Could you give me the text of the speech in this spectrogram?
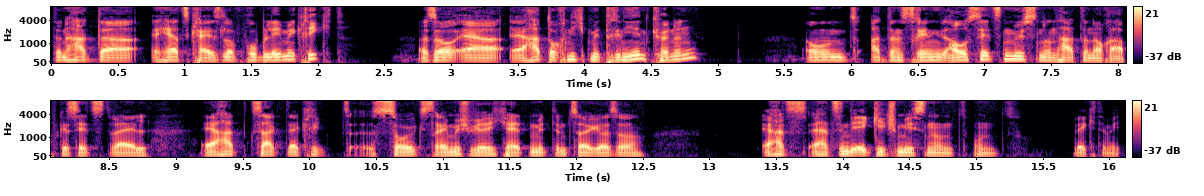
Dann hat er Herz-Kreislauf-Probleme gekriegt, also er, er hat auch nicht mehr trainieren können und hat dann das Training aussetzen müssen und hat dann auch abgesetzt, weil er hat gesagt, er kriegt so extreme Schwierigkeiten mit dem Zeug. Also er hat es er in die Ecke geschmissen und, und weg damit.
